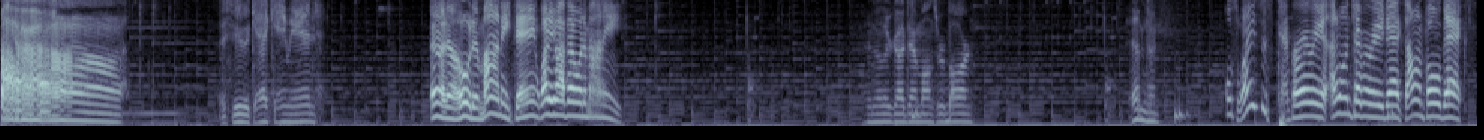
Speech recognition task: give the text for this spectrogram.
Ah! I see the cat came in. Oh, no, Udamani thing! Why do you have that Udamani? Another goddamn monster barn. I'm done. Also, why is this temporary? I don't want temporary decks. I want full decks.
